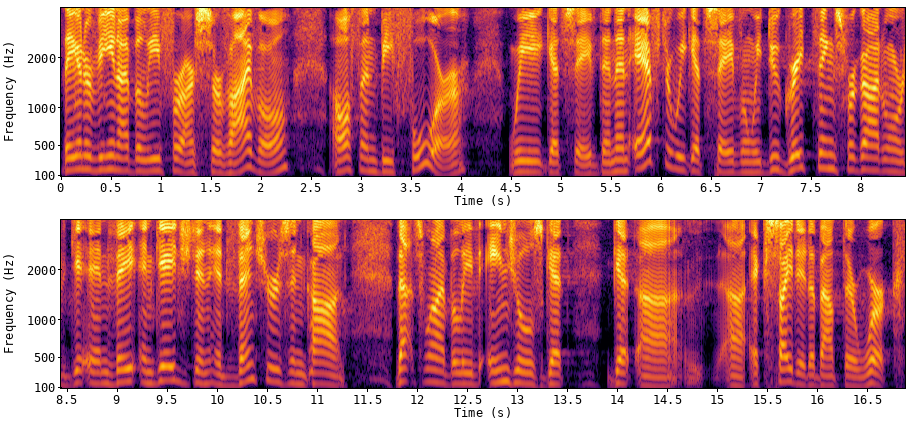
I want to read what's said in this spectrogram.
they intervene, I believe, for our survival, often before we get saved. And then after we get saved, when we do great things for God, when we're engaged in adventures in God, that's when I believe angels get get uh, uh, excited about their work.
